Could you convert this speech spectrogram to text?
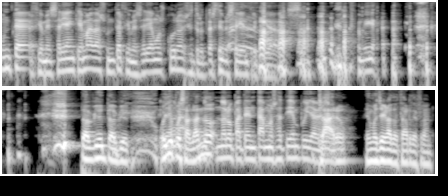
un tercio me salían quemadas, un tercio me salían oscuras y otro tercio me salían trepidadas. también, también. Oye, pues hablando... No, lo patentamos a tiempo y ya ves. Claro, hemos llegado tarde, Fran.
